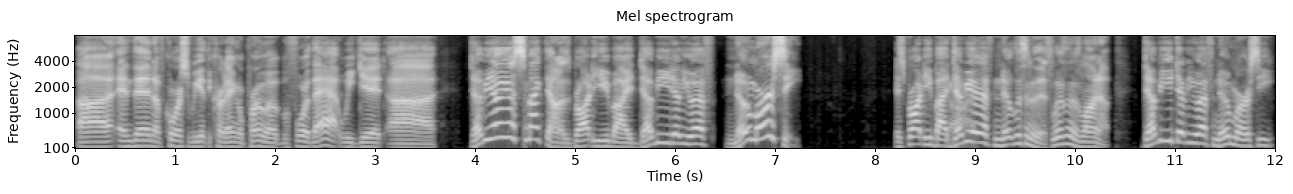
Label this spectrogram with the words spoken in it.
Uh, and then, of course, we get the Kurt Angle promo. Before that, we get uh, WWF SmackDown is brought to you by WWF No Mercy. It's brought to you by God. WWF. No, listen to this. Listen to this lineup: WWF No Mercy,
